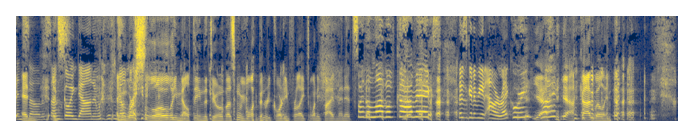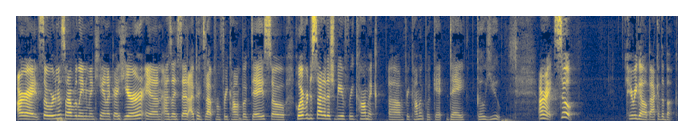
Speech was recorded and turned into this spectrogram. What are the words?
and, And so the sun's going down, and there's no and we're slowly melting, the two of us, and we've only been recording for like 25 minutes. For the love of comics, this going to be an hour, right, Corey? Right? yeah, God willing. All right, so we're gonna start with Lady Mechanica here, and as I said, I picked it up from Free Comic Book Day. So whoever decided there should be a free comic, um, free comic book day, go you. All right, so here we go, back of the book.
